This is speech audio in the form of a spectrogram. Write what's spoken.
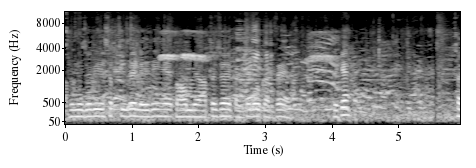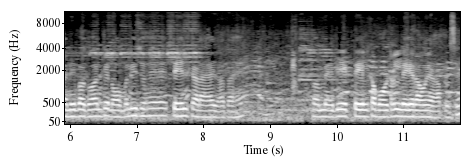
अभी मुझे भी ये सब चीज़ें लेनी है तो हम यहाँ पे जो है कंटिन्यू करते हैं। ठीक है? शनि भगवान पे नॉर्मली जो है तेल चढ़ाया जाता है। तो मैं भी एक तेल का बॉटल ले रहा हूँ यहाँ पे से।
